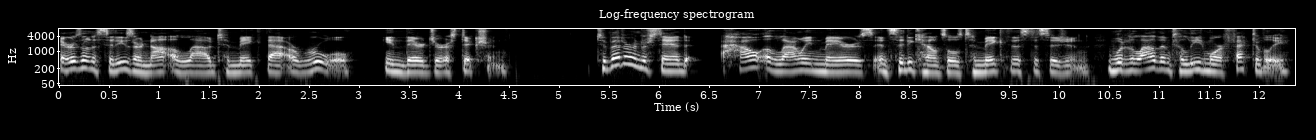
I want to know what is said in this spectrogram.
Arizona cities are not allowed to make that a rule in their jurisdiction. To better understand how allowing mayors and city councils to make this decision would allow them to lead more effectively,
